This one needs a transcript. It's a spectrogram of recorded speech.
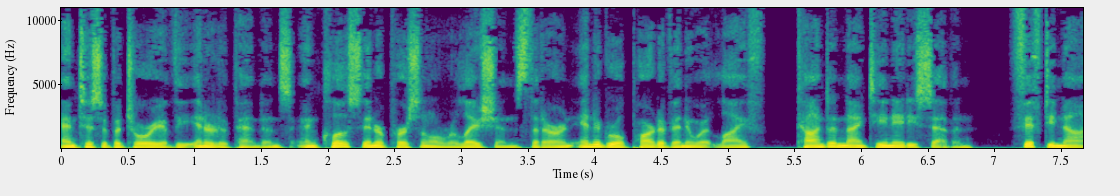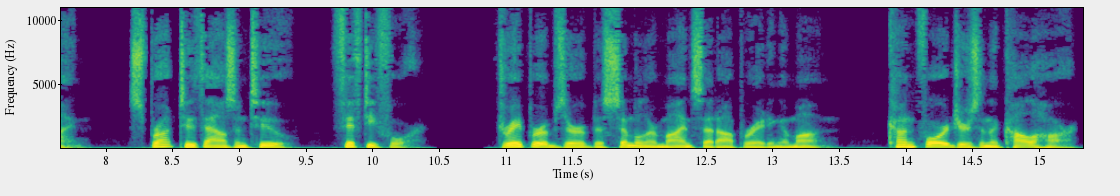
anticipatory of the interdependence and close interpersonal relations that are an integral part of Inuit life. Condon 1987, 59. Sprott 2002, 54. Draper observed a similar mindset operating among Kun foragers in the Kalahari.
